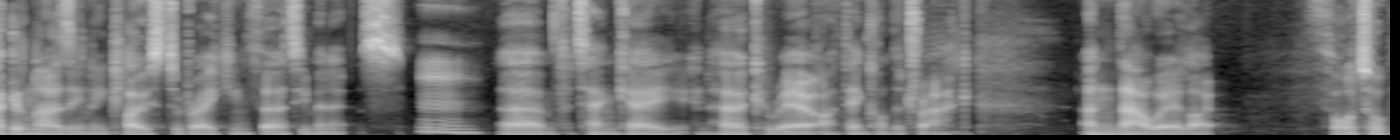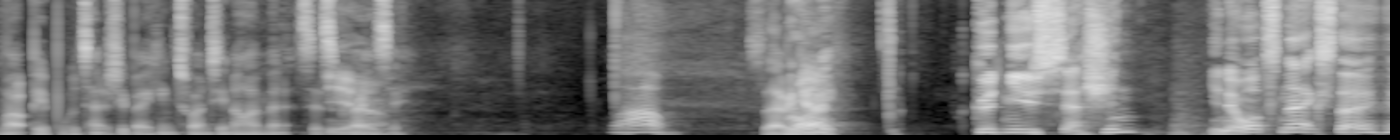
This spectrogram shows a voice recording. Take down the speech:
agonizingly close to breaking 30 minutes Mm. um, for 10k in her career. I think on the track, and now we're like thought, talking about people potentially breaking 29 minutes. It's Yeah. crazy. Wow. So there we Right. go. Good news session. You know what's next, though?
